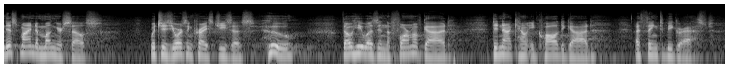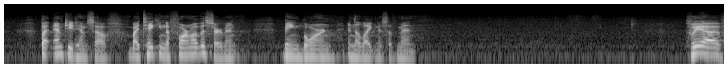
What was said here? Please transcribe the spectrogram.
this mind among yourselves, which is yours in Christ Jesus, who, though he was in the form of God, did not count equality God a thing to be grasped, but emptied himself by taking the form of a servant being born in the likeness of men. So we have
